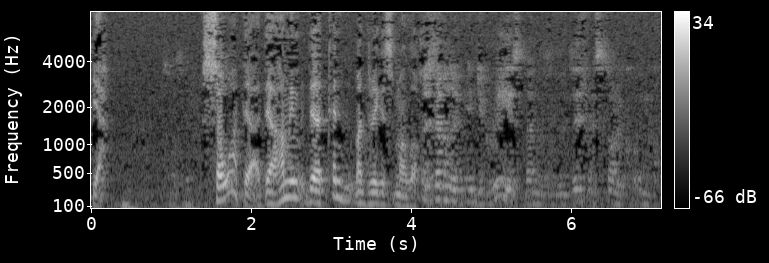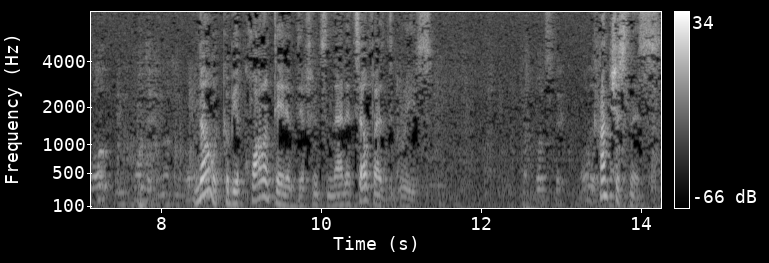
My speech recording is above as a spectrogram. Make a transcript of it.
yeah. So what? There are, there are how many? There are ten madrigas So malach. it's seven in degrees, then the difference is only in, qual- in quantity, not in quality. No, it could be a qualitative difference, and that itself has degrees. But what's the quality? Consciousness.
